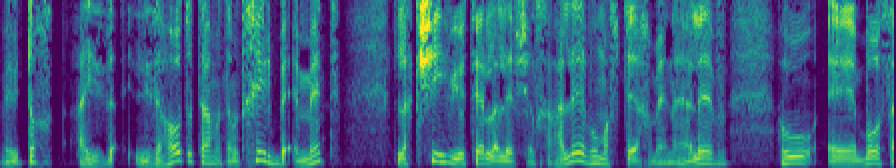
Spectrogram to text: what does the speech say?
ובתוך לזהות אותם אתה מתחיל באמת להקשיב יותר ללב שלך. הלב הוא מפתח בעיניי, הלב הוא אה, בוסה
